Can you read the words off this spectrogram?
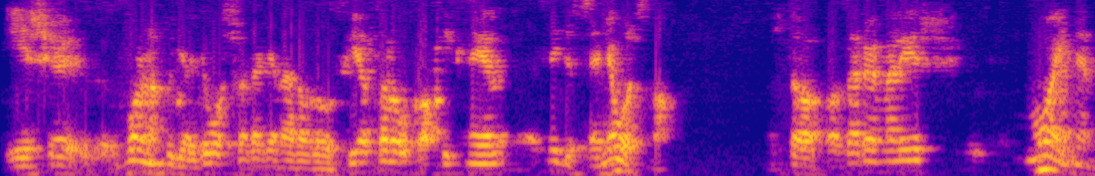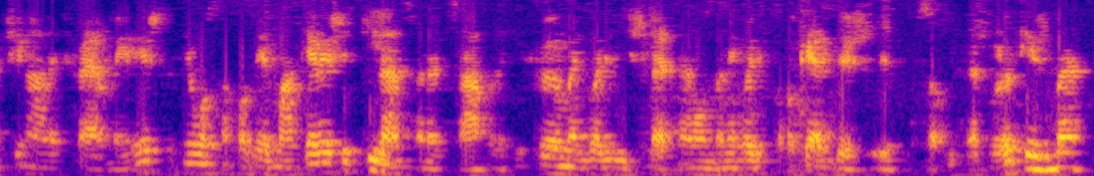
És vannak ugye a gyorsan regeneráló fiatalok, akiknél ez mindössze 8 nap. Most az erőmelés majdnem csinál egy felmérést, 8 nap azért már kevés, egy 95%-ig fölmegy, vagy úgy is lehetne mondani, hogy a kezdős szakításból ökésbe,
